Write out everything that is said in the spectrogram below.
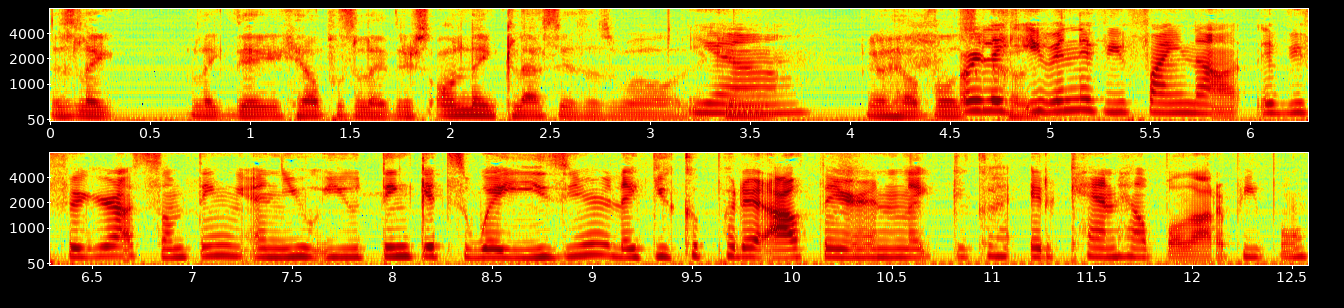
it's like like they help us like there's online classes as well. You yeah. can, you know, help us or like even if you find out if you figure out something and you you think it's way easier like you could put it out there and like it, ca- it can help a lot of people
